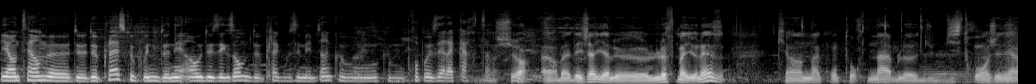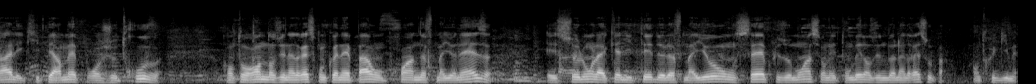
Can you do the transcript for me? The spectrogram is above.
Et en termes de, plats, est-ce que vous pouvez nous donner un ou deux exemples de plats que vous aimez bien, que vous, que vous proposez à la carte? Bien sûr. Alors bah, déjà, il y a l'œuf mayonnaise qui est un incontournable du bistrot en général et qui permet pour, je trouve, quand on rentre dans une adresse qu'on ne connaît pas, on prend un œuf mayonnaise. Et selon la qualité de l'œuf mayo, on sait plus ou moins si on est tombé dans une bonne adresse ou pas, entre guillemets.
